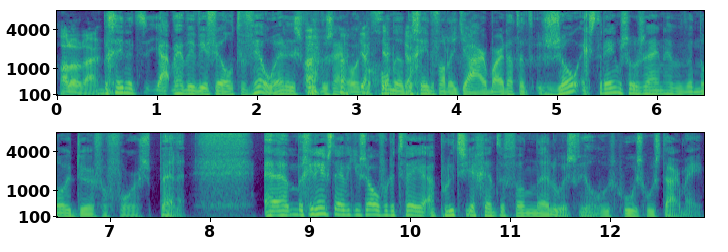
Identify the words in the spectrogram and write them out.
Hallo daar. Begin het, ja, we hebben weer veel te veel. Hè? Dus we zijn ooit begonnen aan het begin van het jaar. Maar dat het zo extreem zou zijn, hebben we nooit durven voorspellen. Uh, we beginnen eerst eventjes over de twee politieagenten van uh, Louisville. Hoe, hoe, is, hoe is daarmee?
